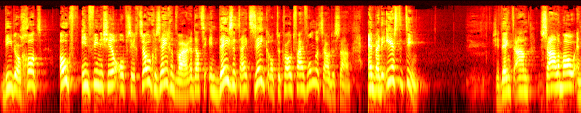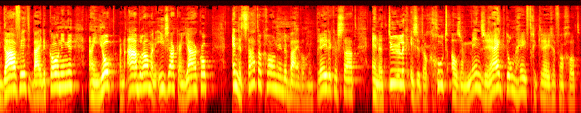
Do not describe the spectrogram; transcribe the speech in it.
die door God ook in financieel opzicht zo gezegend waren dat ze in deze tijd zeker op de quote 500 zouden staan. En bij de eerste tien. Als je denkt aan Salomo en David, beide koningen, aan Job, aan Abraham, aan Isaac, aan Jacob. En het staat ook gewoon in de Bijbel. Een prediker staat. En natuurlijk is het ook goed als een mens rijkdom heeft gekregen van God.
